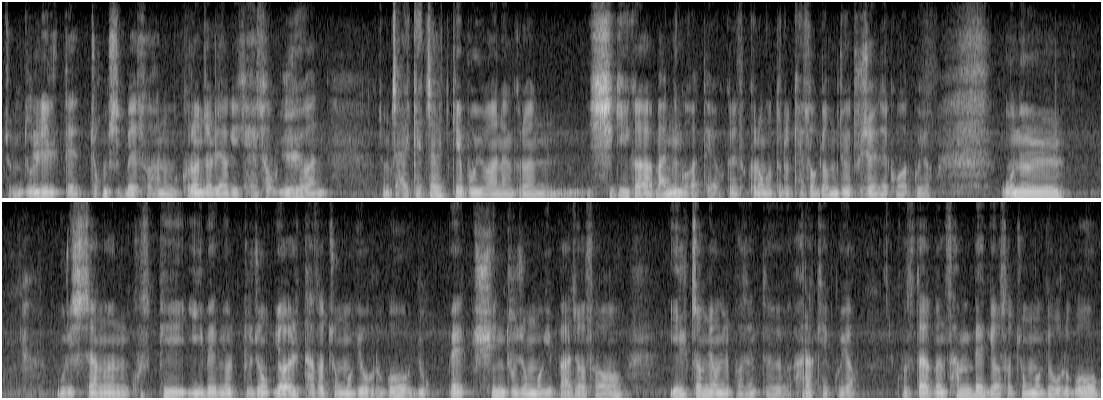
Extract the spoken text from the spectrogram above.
좀 눌릴 때 조금씩 매수하는 뭐 그런 전략이 계속 유효한 좀 짧게 짧게 보유하는 그런 시기가 맞는 것 같아요. 그래서 그런 것들을 계속 염두에 두셔야 될 것 같고요. 오늘 우리 시장은 코스피 212종 15종목이 오르고 652종목이 빠져서 1.01% 하락했고요. 코스닥은 306종목이 오르고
